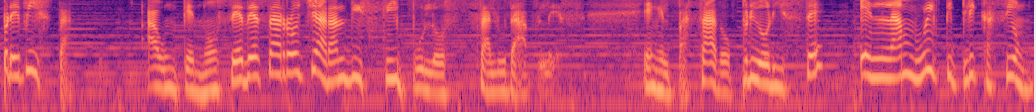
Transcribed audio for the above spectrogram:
prevista, aunque no se desarrollaran discípulos saludables. En el pasado prioricé en la multiplicación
